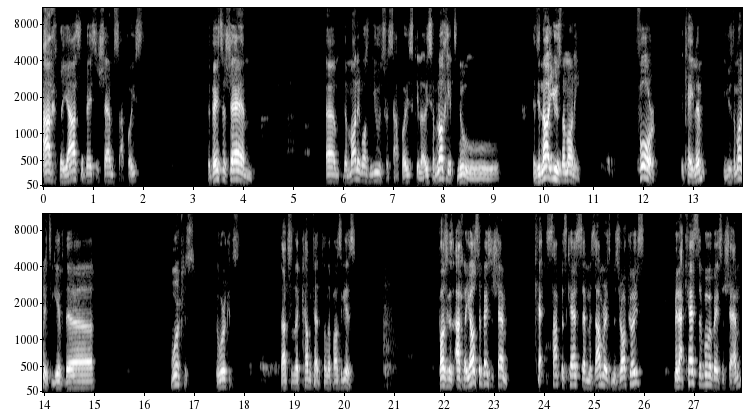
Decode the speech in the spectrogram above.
Ach leyas the base Hashem sapois. The base of Hashem, um, the money wasn't used for sapois. No, they did not use the money for the kalim, they used the money to give the workers, the workers. That's the content on the pasuk is. Pasuk is Achla Yosef Beis Hashem Kesem Mizamris Mizrokos Mina Kesem Buva Beis Hashem.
